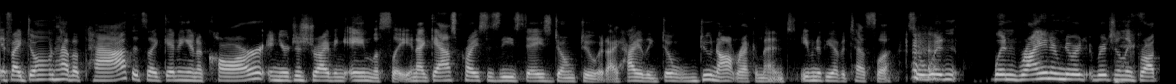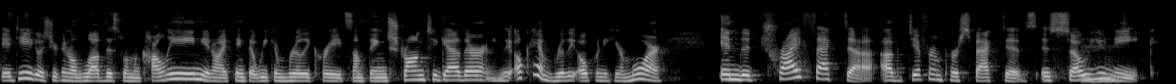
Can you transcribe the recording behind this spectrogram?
If I don't have a path, it's like getting in a car and you're just driving aimlessly. And at gas prices these days, don't do it. I highly don't do not recommend, even if you have a Tesla. So when when Ryan originally brought the idea, he goes, You're going to love this woman, Colleen. You know, I think that we can really create something strong together. And I'm like, Okay, I'm really open to hear more. In the trifecta of different perspectives is so mm-hmm. unique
